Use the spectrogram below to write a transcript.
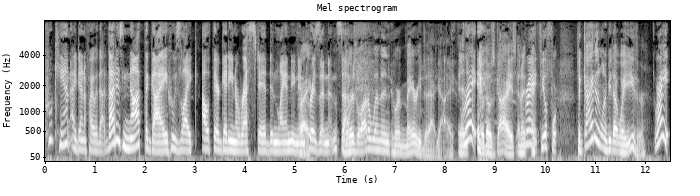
who can't identify with that? That is not the guy who's like out there getting arrested and landing in Right. prison and Well, stuff. there's a lot of women who are married to that guy, and, Right. Or those guys, and I, I feel for the guy doesn't want to be that way either. right,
